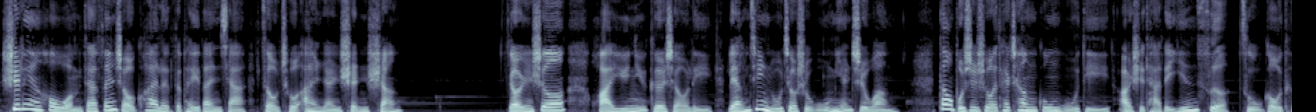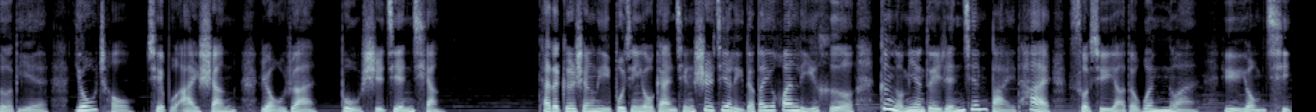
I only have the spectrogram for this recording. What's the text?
失恋后，我们在分手快乐的陪伴下走出黯然神伤。有人说，华语女歌手里，梁静茹就是无冕之王。倒不是说她唱功无敌，而是她的音色足够特别，忧愁却不哀伤，柔软不失坚强。她的歌声里不仅有感情世界里的悲欢离合，更有面对人间百态所需要的温暖与勇气。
